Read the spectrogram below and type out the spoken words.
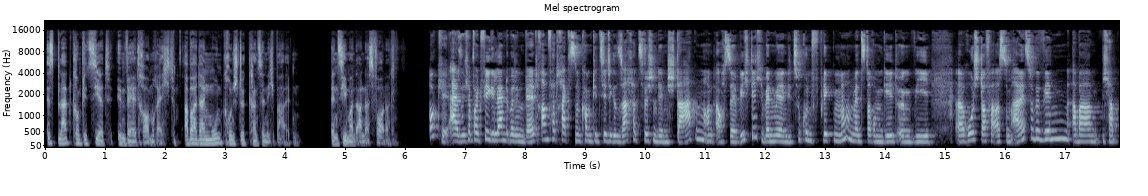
es bleibt kompliziert im Weltraumrecht. Aber dein Mondgrundstück kannst du nicht behalten, wenn es jemand anders fordert. Okay, also ich habe heute viel gelernt über den Weltraumvertrag. Es ist eine komplizierte Sache zwischen den Staaten und auch sehr wichtig, wenn wir in die Zukunft blicken ne? und wenn es darum geht, irgendwie äh, Rohstoffe aus dem All zu gewinnen. Aber ich habe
